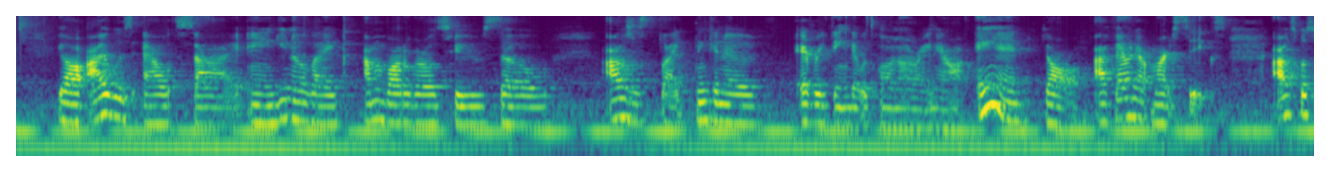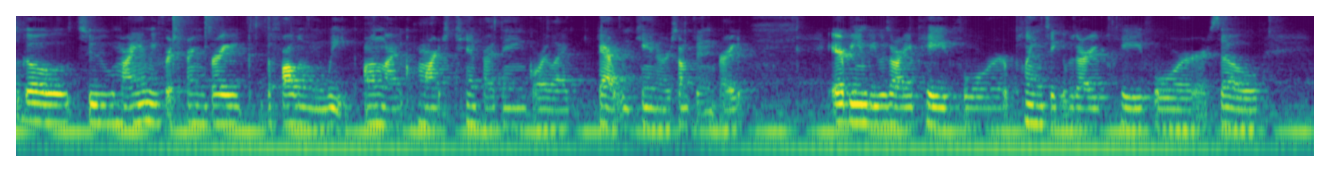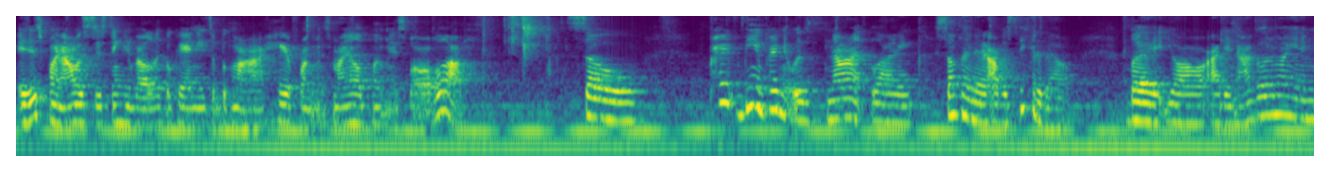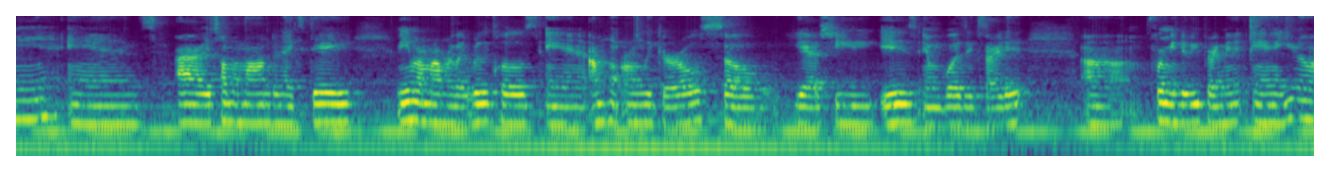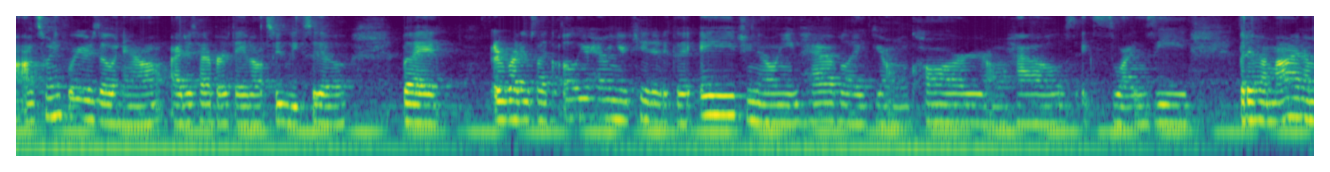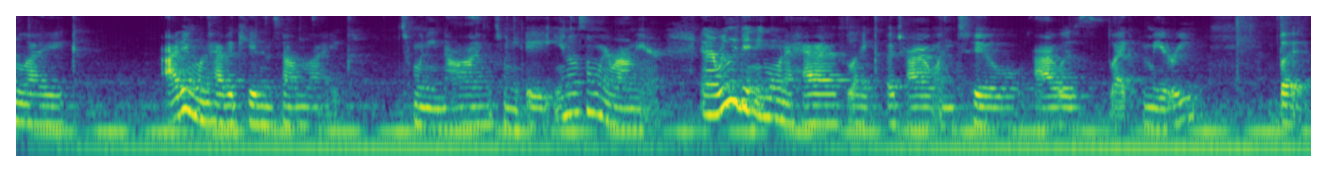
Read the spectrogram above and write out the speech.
y'all, I was outside and you know, like I'm a bottle girl too. So I was just like thinking of everything that was going on right now. And y'all, I found out March 6th. I was supposed to go to Miami for spring break the following week on like March 10th, I think, or like that weekend or something, right? Airbnb was already paid for, plane ticket was already paid for. So at this point, I was just thinking about like, okay, I need to book my hair appointments, my nail appointments, blah, blah, blah. So pre being pregnant was not like something that I was thinking about. But y'all, I did not go to Miami and I told my mom the next day, me and my mom are like really close and I'm her only girl. So yeah, she is and was excited um, for me to be pregnant. And you know, I'm 24 years old now. I just had a birthday about two weeks ago. But everybody was like, oh, you're having your kid at a good age, you know, and you have like your own car, your own house, X, Y, Z. But in my mind, I'm like, I didn't want to have a kid until I'm like 29, 28, you know, somewhere around there. And I really didn't even want to have like a child until I was like married. But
